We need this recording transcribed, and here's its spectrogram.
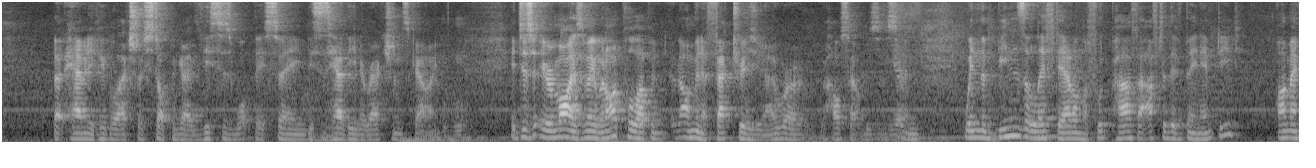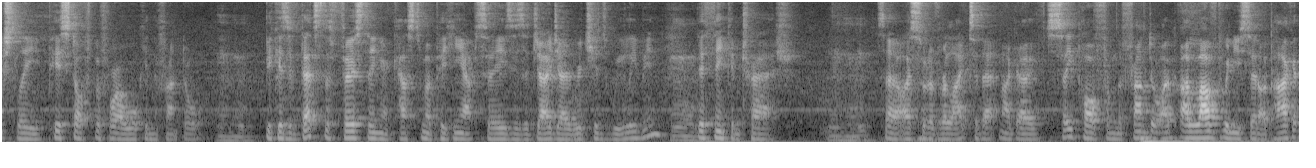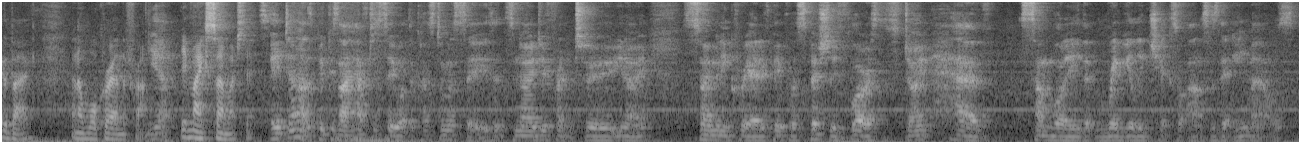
But how many people actually stop and go, this is what they're seeing, this is how the interaction's going? Mhm. It just it reminds me when I pull up and I'm in a factory, as you know, we're a wholesale business, Yeah. and when the bins are left out on the footpath after they've been emptied, I'm actually pissed off before I walk in the front door Mhm. because if that's the first thing a customer picking up sees is a JJ Richards wheelie bin, Mm. they're thinking trash. Mhm. So I sort of relate to that, and I go CPOV from the front door. I, I loved when you said I park at the back and I walk around the front. Yeah. It makes so much sense. It does because I have to see what the customer sees. It's no different to you know so many creative people, especially florists, don't have somebody that regularly checks or answers their emails.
